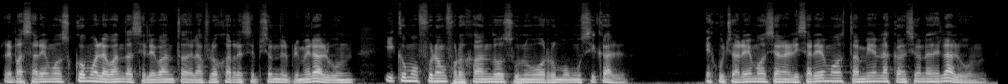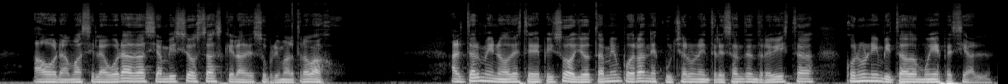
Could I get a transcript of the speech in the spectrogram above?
Repasaremos cómo la banda se levanta de la floja recepción del primer álbum y cómo fueron forjando su nuevo rumbo musical. Escucharemos y analizaremos también las canciones del álbum, ahora más elaboradas y ambiciosas que las de su primer trabajo. Al término de este episodio también podrán escuchar una interesante entrevista con un invitado muy especial,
